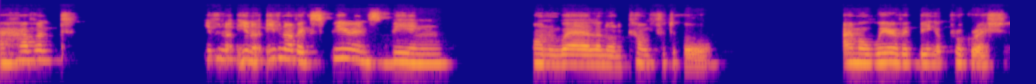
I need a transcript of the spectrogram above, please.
I haven't, even, you know, even I've experienced being unwell and uncomfortable, I'm aware of it being a progression.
